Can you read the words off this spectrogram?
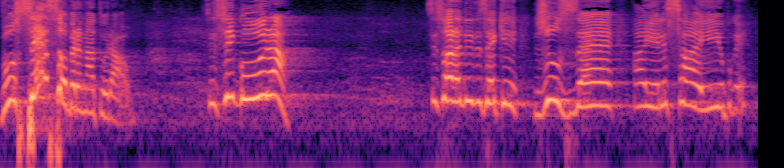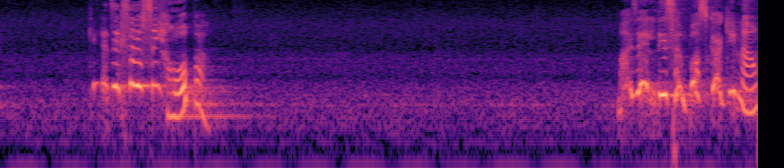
Você é sobrenatural. Se segura. Se senhora de dizer que José, aí ele saiu, porque. Quer dizer que saiu sem roupa. Mas ele disse: Eu não posso ficar aqui, não.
